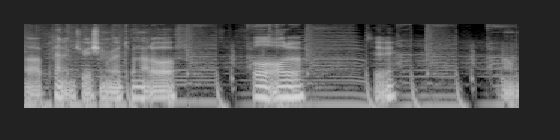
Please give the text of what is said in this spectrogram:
Uh, penetration, we're gonna turn that off. Full auto, too. Um,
